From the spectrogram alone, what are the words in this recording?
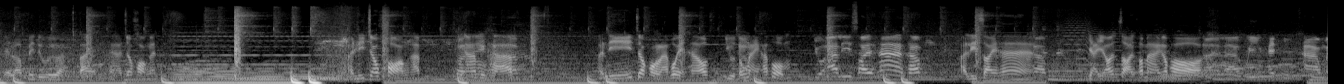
เดี๋ยวเราไปดูดีกว่าไปหาเจ้าของกัน อันนี้เจ้าของครับพี่อ้ำครับ อันนี้เจ้าของร้าน Poet House อยู่ตรงไหนครับผม อยู่อารีซอย 5 ครับ อารีซอยครับ 5อย่าย้อนสอนเข้ามาก็พอ ได้แล้ววิ่งให้ถูกทางไป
